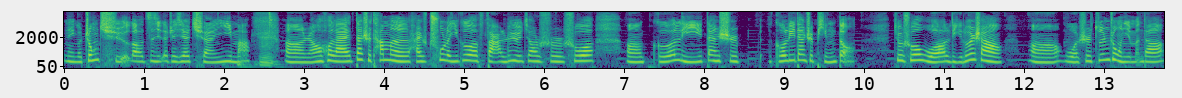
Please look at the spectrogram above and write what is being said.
那个争取了自己的这些权益嘛，嗯。嗯、然后后来，但是他们还是出了一个法律，就是说，嗯、隔离，但是隔离但是平等，就是说我理论上，嗯、我是尊重你们的。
